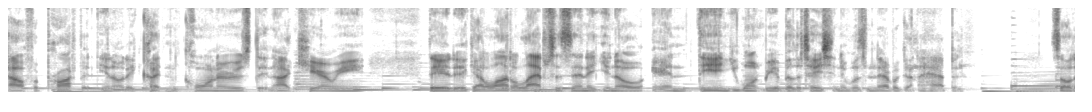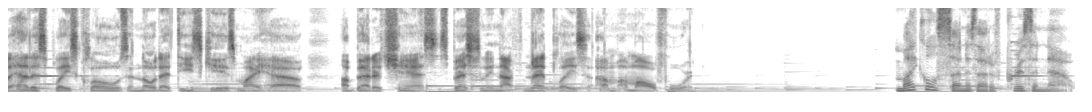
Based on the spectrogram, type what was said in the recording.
out for profit. You know, they're cutting corners, they're not caring, they, they got a lot of lapses in it, you know, and then you want rehabilitation. It was never going to happen. So to have this place closed and know that these kids might have a better chance, especially not from that place, I'm, I'm all for it. Michael's son is out of prison now,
